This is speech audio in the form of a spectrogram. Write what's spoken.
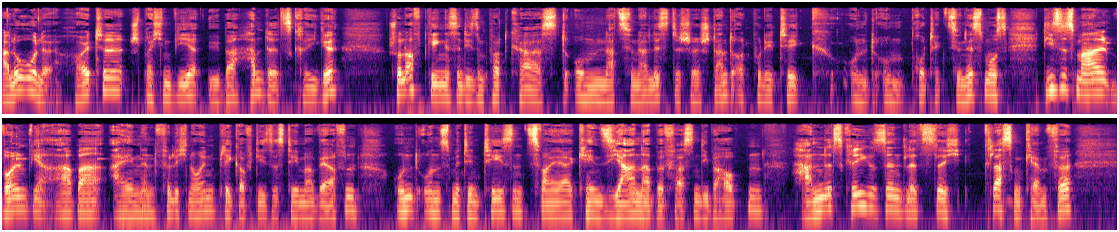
Hallo Ole. Heute sprechen wir über Handelskriege Schon oft ging es in diesem Podcast um nationalistische Standortpolitik und um Protektionismus. Dieses Mal wollen wir aber einen völlig neuen Blick auf dieses Thema werfen und uns mit den Thesen zweier Keynesianer befassen, die behaupten, Handelskriege sind letztlich Klassenkämpfe.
